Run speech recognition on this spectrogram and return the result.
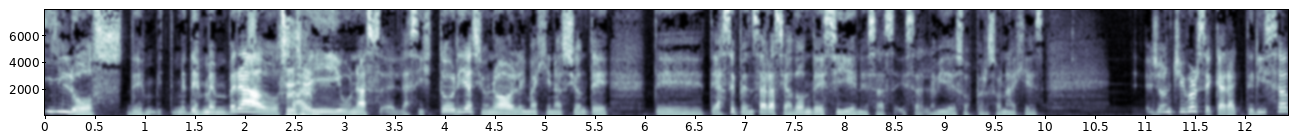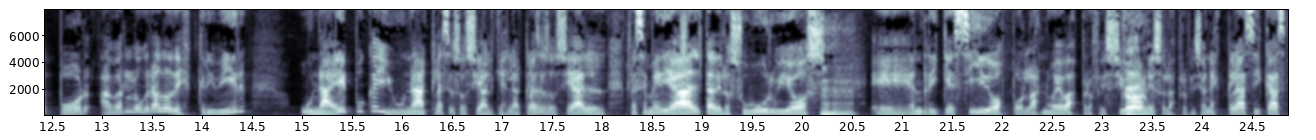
hilos desmembrados ahí, unas eh, las historias y uno la imaginación te, te, hace pensar hacia dónde siguen esas, esa, la vida de esos personajes. John Cheever se caracteriza por haber logrado describir una época y una clase social, que es la clase social, clase media alta de los suburbios, eh, enriquecidos por las nuevas profesiones o las profesiones clásicas,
